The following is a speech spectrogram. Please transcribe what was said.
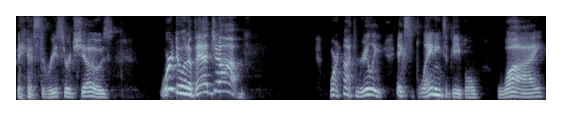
Because the research shows we're doing a bad job. We're not really explaining to people why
